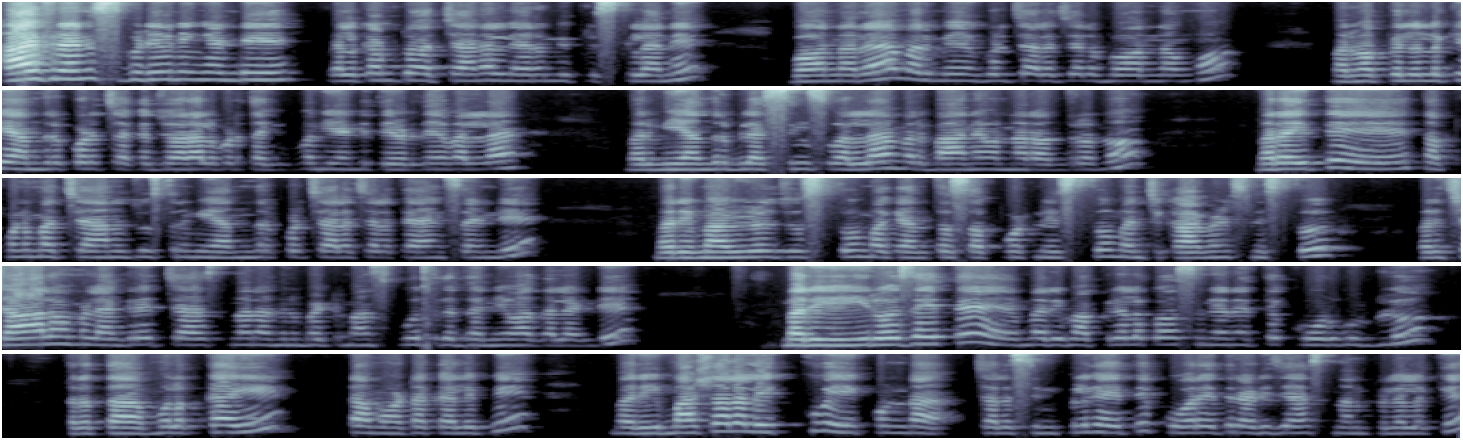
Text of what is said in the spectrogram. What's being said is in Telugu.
హాయ్ ఫ్రెండ్స్ గుడ్ ఈవినింగ్ అండి. Welcome to our channel. నేను మీ ప్రిస్కిలని. బాగున్నారా? మరి మేము కూడా చాలా చాలా బాగున్నాము. మరి మా పిల్లలకి అందరూ కూడా చక్క జ్వరాలు కూడా తగ్గిపోయాయండి దేవుడి వల్ల. మరి మీ అందరు బ్లెస్సింగ్స్ వల్ల మరి బాగానే ఉన్నారు అందరూ మరి అయితే తప్పకుండా మా ఛానల్ చూస్తున్న మీ అందరు కూడా చాలా చాలా థ్యాంక్స్ అండి. మరి మా వీడియోలు చూస్తూ మాకు ఎంతో సపోర్ట్ని ఇస్తూ మంచి కామెంట్స్ని ఇస్తూ మరి చాలా మమ్మల్ని ఎంకరేజ్ చేస్తున్నారు. అందుని బట్టి మనస్ఫూర్తిగా ధన్యవాదాలండి. మరి ఈ రోజైతే మరి మా పిల్లల కోసం నేనైతే కోడిగుడ్లు తర్వాత ములక్కాయ టమాటా కలిపి మరి మసాలాలు ఎక్కువ వేయకుండా చాలా సింపుల్గా అయితే కూర అయితే రెడీ చేస్తున్నాను పిల్లలకి.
